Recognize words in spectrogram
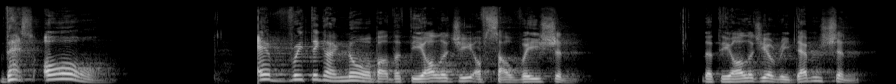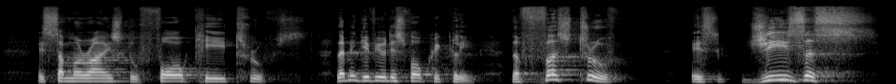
That's all everything I know about the theology of salvation, the theology of redemption, is summarized to four key truths. Let me give you this four quickly. The first truth is Jesus,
